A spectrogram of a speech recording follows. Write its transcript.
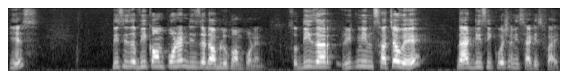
Yes. This is a v component this is a w component so these are written in such a way that this equation is satisfied.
